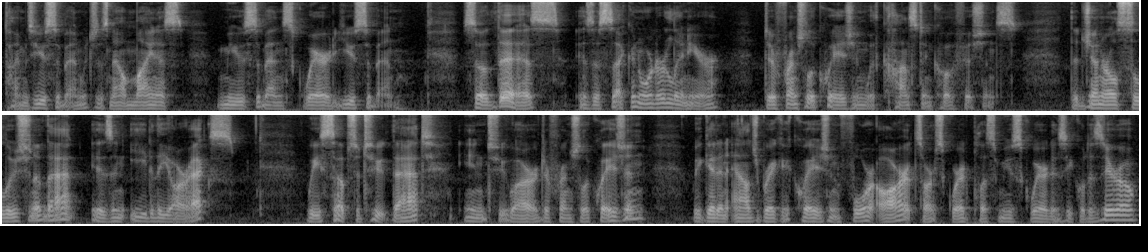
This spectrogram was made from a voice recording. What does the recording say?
times u sub n, which is now minus mu sub n squared u sub n. So this is a second order linear differential equation with constant coefficients. The general solution of that is an e to the rx. We substitute that into our differential equation. We get an algebraic equation for r. It's r squared plus mu squared is equal to 0.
